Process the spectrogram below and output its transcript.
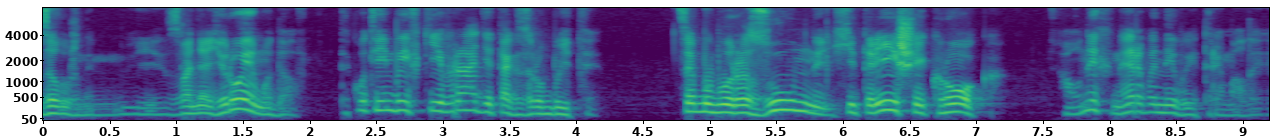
залужним і звання героя йому дав. Так от їм би і в Київраді так зробити. Це був розумний, хитріший крок. А у них нерви не витримали.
